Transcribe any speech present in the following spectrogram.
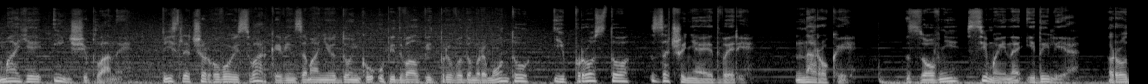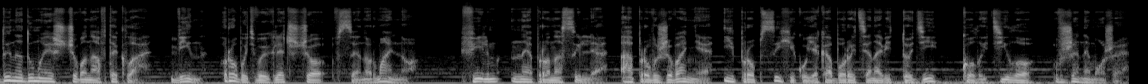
має інші плани. Після чергової сварки він заманює доньку у підвал під приводом ремонту і просто зачиняє двері. На роки. Зовні сімейна ідилія. Родина думає, що вона втекла. Він робить вигляд, що все нормально. Фільм не про насилля, а про виживання і про психіку, яка бореться навіть тоді, коли тіло вже не може.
